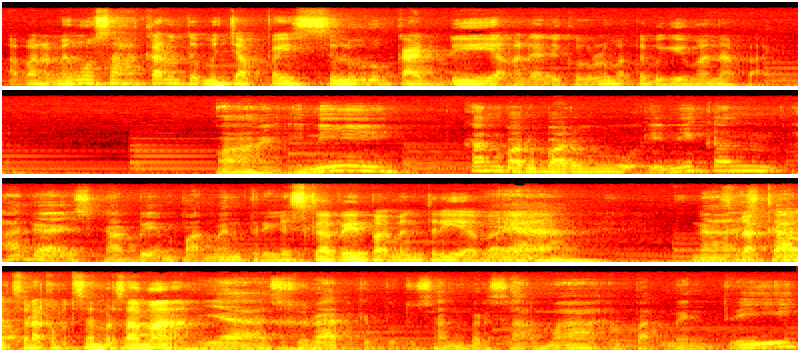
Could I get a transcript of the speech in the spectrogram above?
apa namanya mengusahakan untuk mencapai seluruh KD yang ada di kurikulum atau bagaimana Pak? Wah ini kan baru-baru ini kan ada SKB 4 Menteri. SKB 4 Menteri ya Pak ya. Ya. Nah, Surat, SKB surat keputusan bersama. Ya, surat keputusan bersama empat menteri,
